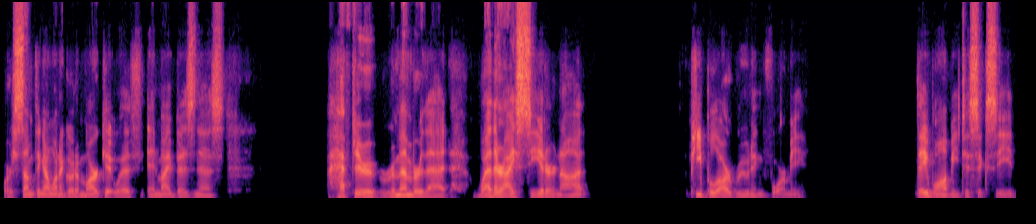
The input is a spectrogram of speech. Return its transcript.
or something I want to go to market with in my business, I have to remember that whether I see it or not, people are rooting for me. They want me to succeed.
